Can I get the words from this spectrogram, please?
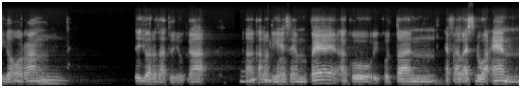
tiga orang Hmm. itu juara satu juga Eh, kalau di SMP aku ikutan FLS 2N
